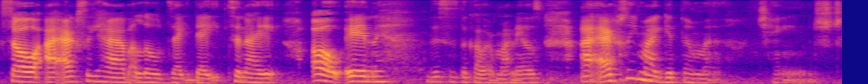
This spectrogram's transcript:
So I actually have a little date date tonight. Oh, and this is the color of my nails. I actually might get them changed.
